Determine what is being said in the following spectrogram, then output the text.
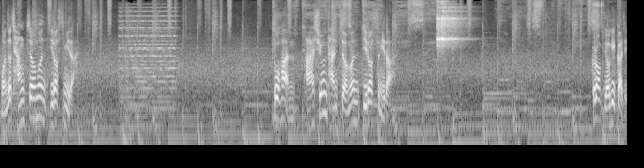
먼저 장점은 이렇습니다. 또한 아쉬운 단점은 이렇습니다. 그럼 여기까지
